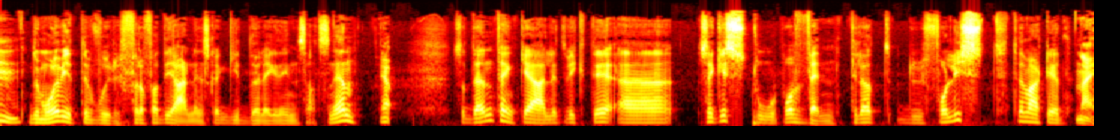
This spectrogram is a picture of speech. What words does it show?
Mm. Du må jo vite hvorfor for at hjernen din skal gidde å legge den innsatsen igjen. Ja. Så den tenker jeg er litt viktig. Eh, så ikke stol på og vent til at du får lyst til enhver tid. Nei.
